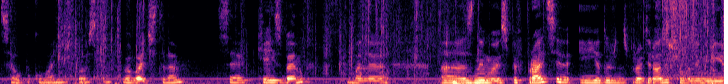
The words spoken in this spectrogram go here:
це упакування просто. Ви бачите, да? Це Bank. У мене з ними співпраця, і я дуже насправді рада, що вони мені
